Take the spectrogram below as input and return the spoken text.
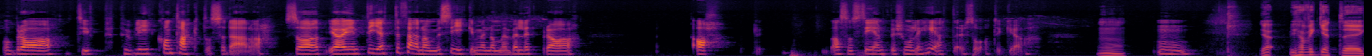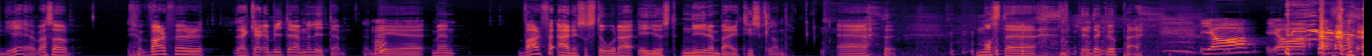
och bra typ publikkontakt och sådär. Så jag är inte jättefan av musiken men de är väldigt bra, ja, alltså scenpersonligheter så tycker jag. Mm. Mm. Ja, jag fick ett äh, grej. Alltså, varför... Jag, kan, jag byter ämne lite. Det är, men varför är ni så stora i just Nürnberg, Tyskland? Eh, måste... Det dök upp här. Ja, ja, alltså.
